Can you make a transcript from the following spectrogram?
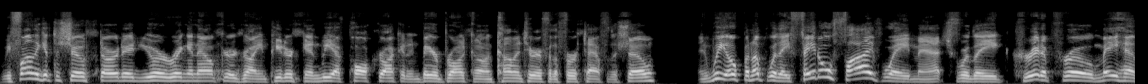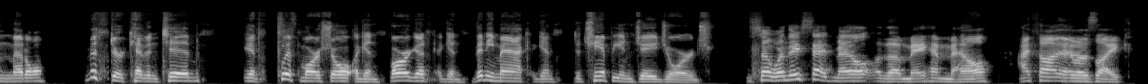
we finally get the show started. You're ring announcer Ryan Peterson. We have Paul Crockett and Bear Bronco on commentary for the first half of the show. And we open up with a fatal five way match for the Create A Pro Mayhem medal. Mr. Kevin Tibb against Cliff Marshall, against Vargas, against Vinnie Mac, against the champion Jay George. So when they said metal, the mayhem metal, I thought it was like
